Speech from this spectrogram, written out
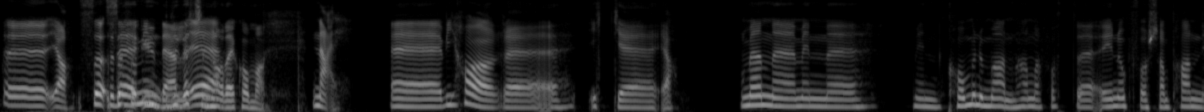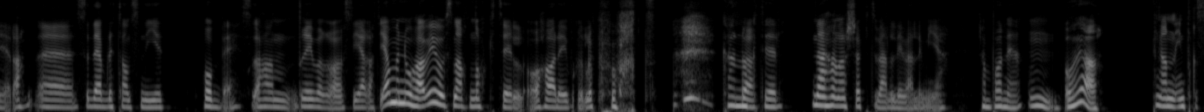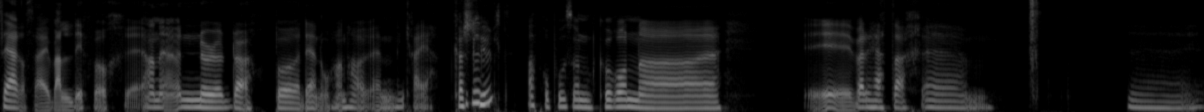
uh, Ja, så, så, Så, det, for min du vet ikke når det kommer? Nei. Eh, vi har eh, ikke Ja. Men eh, min, eh, min kommende mann, han har fått eh, øynene opp for champagne, da. Eh, så det er blitt hans nye hobby. Så han driver og sier at ja, men nå har vi jo snart nok til å ha det i bryllupet vårt. Hva Så- nok til? Nei, han har kjøpt veldig, veldig mye. Champagne? Mm. oh, ja. Han interesserer seg veldig for Han er nerder på det nå. Han har en greie. Kanskje Kult. Apropos sånn korona eh, Hva det heter eh, eh,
